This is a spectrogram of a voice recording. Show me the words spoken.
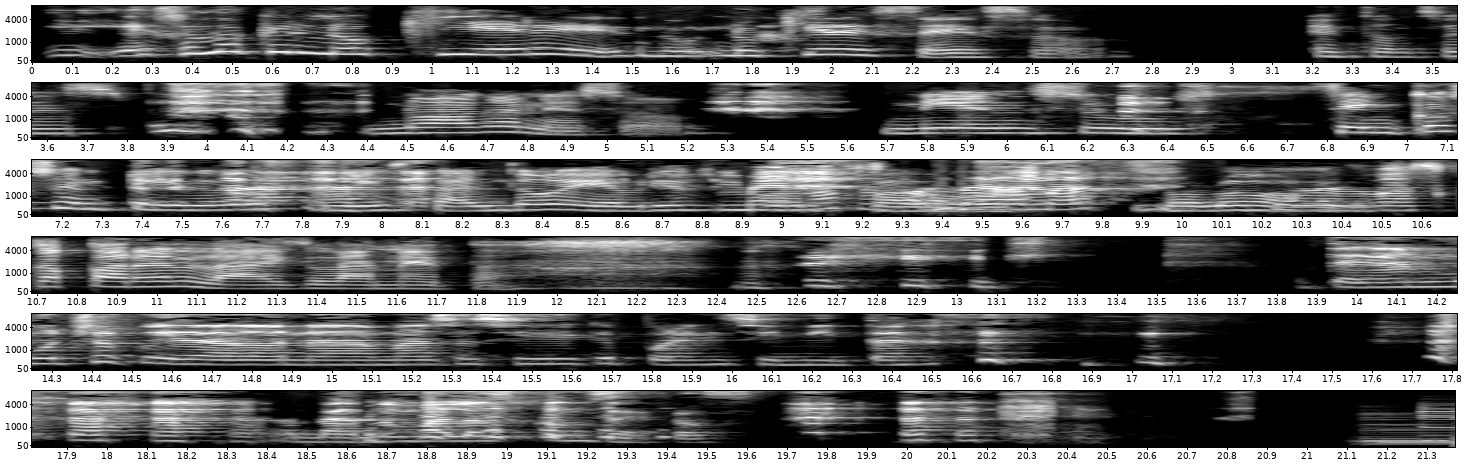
y eso es lo que no quieres, no, no quieres eso. Entonces, no hagan eso, ni en sus cinco sentidos, ni estando ebrios, por favor, nada más. no lo Les va a escapar el like, la neta. Tengan mucho cuidado, nada más así de que por encimita. Dando malos consejos.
